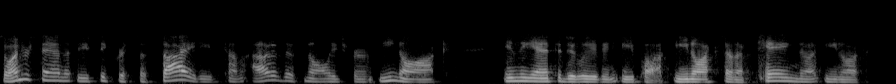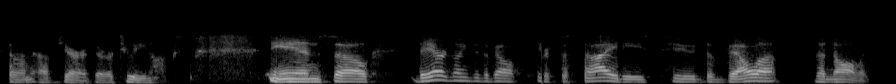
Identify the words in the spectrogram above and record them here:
So understand that these secret societies come out of this knowledge from Enoch in the antediluvian epoch. Enoch, son of Cain, not Enoch, son of Jared. There are two Enochs. And so they are going to develop secret societies to develop the knowledge.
